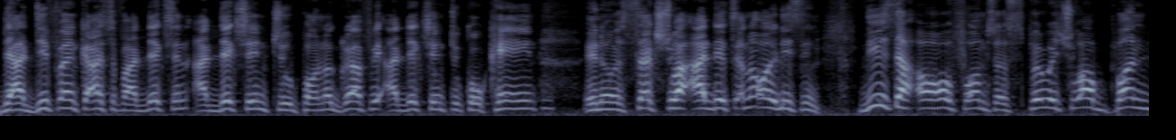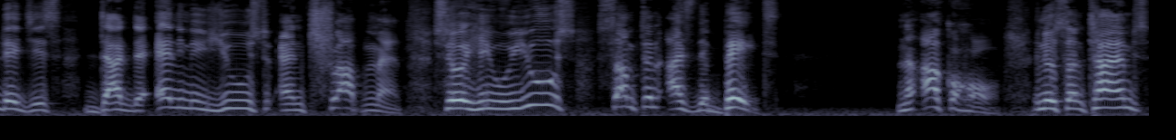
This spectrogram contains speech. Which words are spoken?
There are different kinds of addiction addiction to pornography, addiction to cocaine, you know, sexual addicts, and all these things. These are all forms of spiritual bondages that the enemy used to entrap man. So he will use something as the bait. Now, alcohol. You know, sometimes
